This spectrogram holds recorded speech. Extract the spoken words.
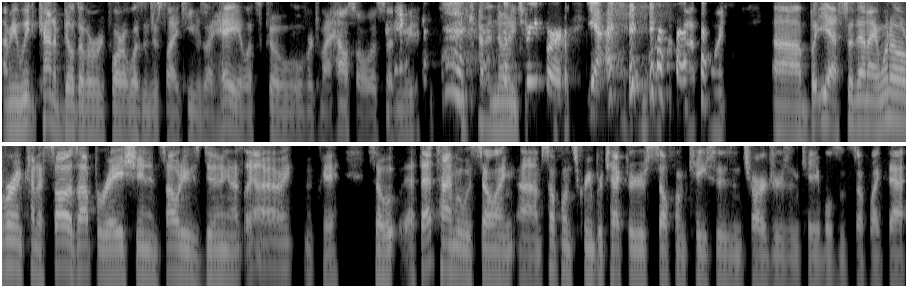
I mean, we'd kind of built up a rapport. It wasn't just like he was like, "Hey, let's go over to my house." All of a sudden, we kind of known each other. Yeah. Um, but yeah, so then I went over and kind of saw his operation and saw what he was doing, and I was like, "All right, okay." So at that time, it was selling um, cell phone screen protectors, cell phone cases, and chargers and cables and stuff like that.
